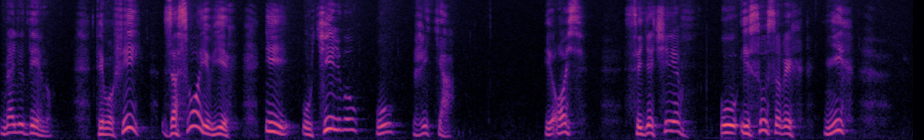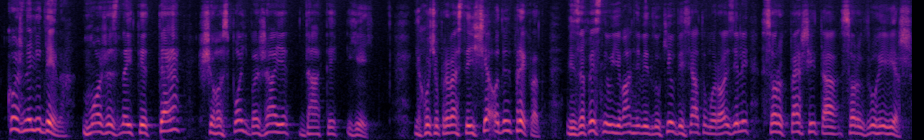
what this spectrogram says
на людину. Тимофій засвоїв їх і утілював у життя. І ось, сидячи у Ісусових ніг, кожна людина може знайти те, що Господь бажає дати їй. Я хочу привести ще один приклад. Він записаний у Євангелії від Луки в 10 розділі, 41 та 42 вірш.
